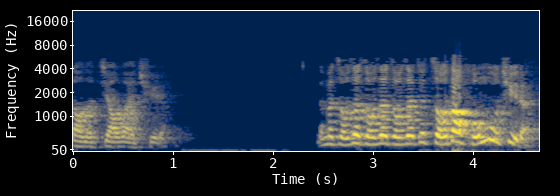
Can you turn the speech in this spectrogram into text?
到了郊外去了。那么走着走着走着，就走到坟墓去了。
